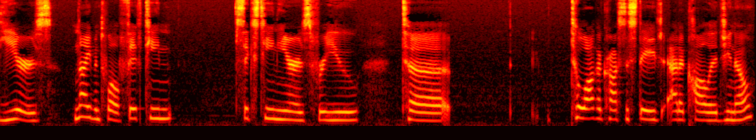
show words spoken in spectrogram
years, not even 12, 15, 16 years for you to to walk across the stage at a college, you know?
